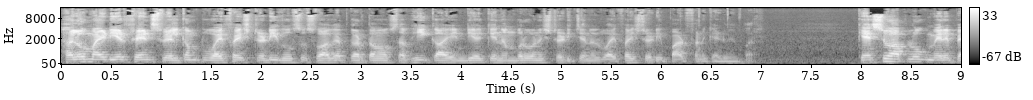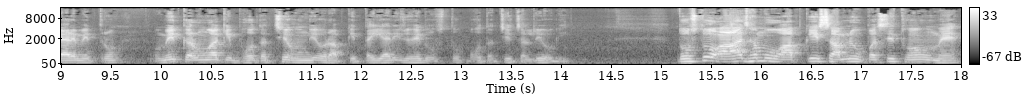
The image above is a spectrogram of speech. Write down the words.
Hello my dear friends welcome to WiFi study दोस्तों, स्वागत करता हूँ आप सभी का इंडिया के number one study channel WiFi study part of Unacademy पर। कैसे हो आप लोग, मेरे प्यारे मित्रों? उम्मीद करूँगा कि बहुत अच्छे होंगे और आपकी तैयारी जो है दोस्तों, बहुत अच्छी चल रही होगी। दोस्तों, आज हम आपके सामने उपस्थित हुआ हूँ मैं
